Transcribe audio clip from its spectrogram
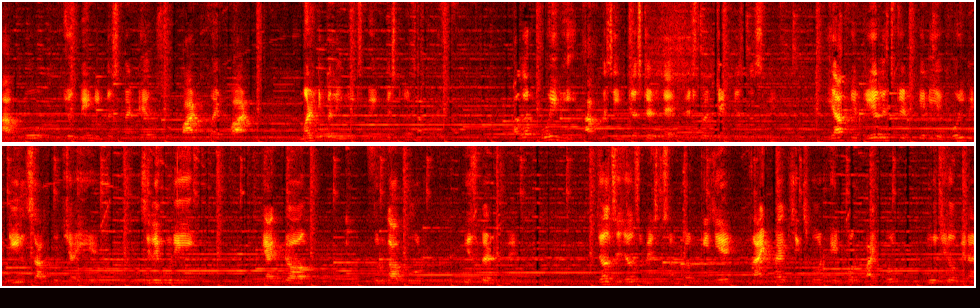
आपको जो मेन इन्वेस्टमेंट है, उसको part by part multiple units में इन्वेस्ट करना पड़ेगा। अगर कोई भी आप में से इंटरेस्टेड है रेस्टोरेंट चेन बिज़नेस में, या फिर रियल इस्टेट के लिए कोई भी डील्स आपको चाहिए, सिलीगुड़ी गैंगटॉक दुर्गापुर, इस बेल्ट में, जल्द से जल्द मेरे से संपर्क कीजिए। Nine five six four eight four five four two zero मेरा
